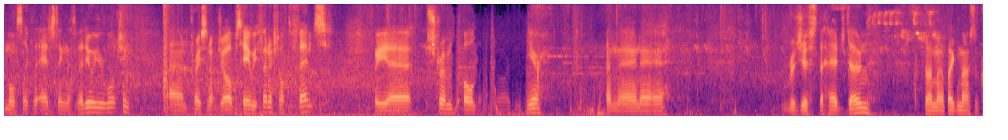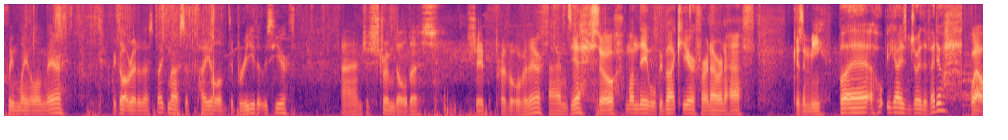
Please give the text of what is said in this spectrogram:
most likely editing this video you're watching and pricing up jobs. Hey, we finished off the fence. We uh, trimmed all the garden here and then uh, reduced the hedge down. Done a big massive clean line along there. We got rid of this big massive pile of debris that was here and just trimmed all this shaped privet over there. And yeah, so Monday we'll be back here for an hour and a half because of me. But uh, I hope you guys enjoyed the video. Well,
